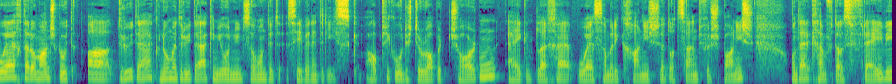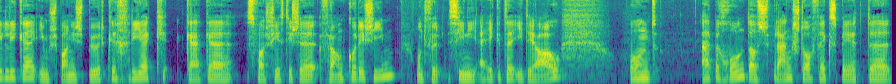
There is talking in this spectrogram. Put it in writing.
Buch, der Roman spielt an drei Tagen, nur drei Tage im Jahr 1937. Hauptfigur ist der Robert Jordan, eigentlich ein US-amerikanischer Dozent für Spanisch. Und er kämpft als Freiwilliger im spanischen Bürgerkrieg gegen das faschistische Franco-Regime und für seine eigenen Ideale. Und er bekommt als Sprengstoffexperte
